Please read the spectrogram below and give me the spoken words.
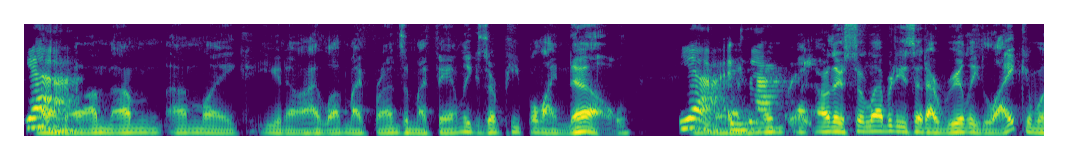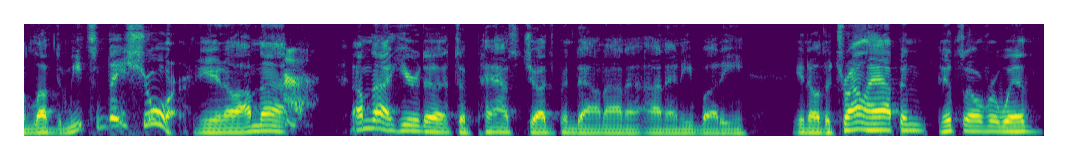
yeah. Know, I'm I'm I'm like you know I love my friends and my family because they're people I know yeah, you know, exactly. Are there celebrities that I really like and would love to meet someday? Sure. You know, I'm not. Yeah. I'm not here to to pass judgment down on on anybody. You know, the trial happened. It's over with.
